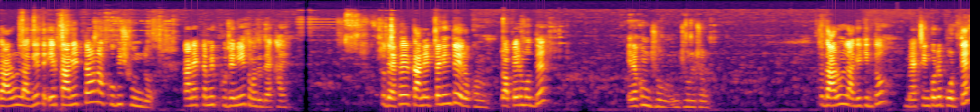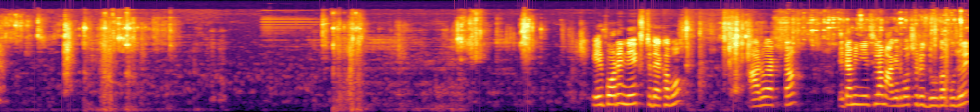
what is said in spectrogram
দারুণ লাগে। তো এর কানেরটাও না খুবই সুন্দর। কানেরটা আমি খুঁজে নিয়ে তোমাদের দেখাই। তো দেখো, এর কানেরটা কিন্তু এরকম, টপের মধ্যে এরকম ঝুল ঝুলঝুল তো দারুণ লাগে কিন্তু ম্যাচিং করে পড়তে। এরপরে নেক্সট দেখাবো আরও একটা। এটা আমি নিয়েছিলাম আগের বছরের দুর্গা পুজোয়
